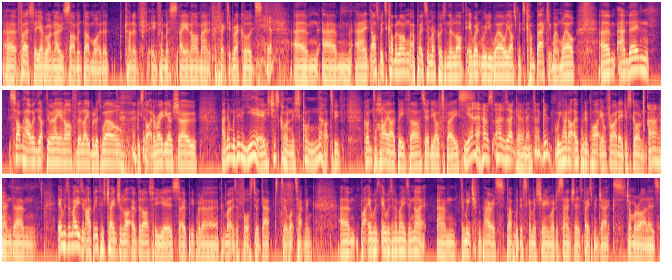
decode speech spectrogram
Uh, firstly, everyone knows Simon Dunmore, the kind of infamous A&R man at Defected Records. Yep. Um, um, and he asked me to come along. I played some records in the loft. It went really well. He asked me to come back. It went well. Um, and then somehow ended up doing A and R for the label as well. we started a radio show. And then within a year, it's just gone. It's gone nuts. We've gone to Hï Ibiza, so the old space. Yeah, how's, how does that go then? Is that good? We had our opening party on Friday, just gone, Ah, yeah. and um, it was amazing. Ibiza's changed a lot over the last few years, so people, are, promoters, are forced to adapt to what's happening. Um, but it was it was an amazing night. Um, Dimitri from Paris, Purple Disco Machine, Roger Sanchez, Basement Jaxx, John Morales.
